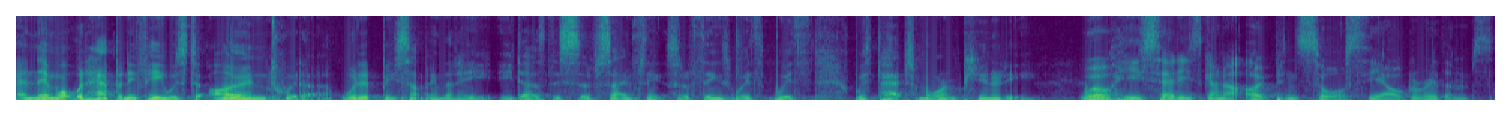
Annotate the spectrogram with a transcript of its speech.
And then what would happen if he was to own Twitter? Would it be something that he, he does this sort of same thing, sort of things with, with, with perhaps more impunity? Well, he said he's going to open source the algorithms.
